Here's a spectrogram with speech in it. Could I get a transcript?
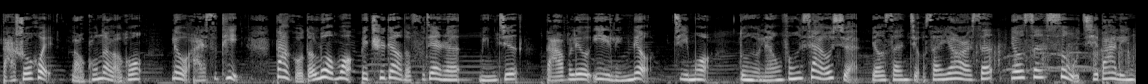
达说会老公的老公。六 st 大狗的落寞被吃掉的福建人明君 w e 零六寂寞。冬有凉风夏有雪幺三九三幺二三幺三四五七八零。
